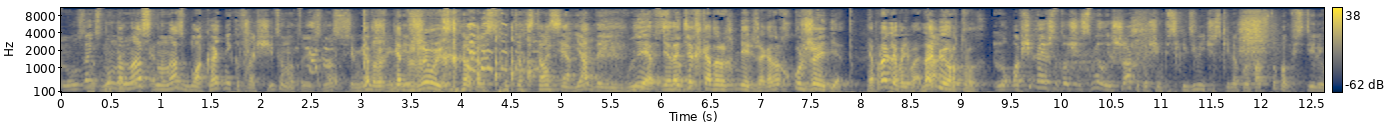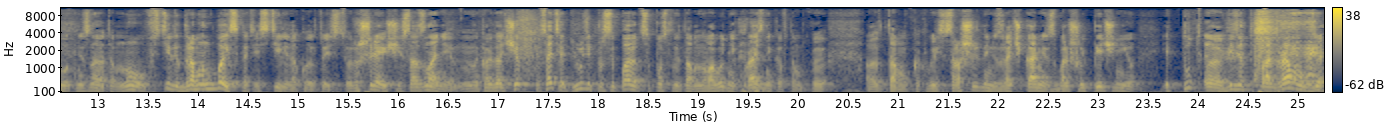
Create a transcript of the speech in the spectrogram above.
Ну, знаете, Вот ну на на нас, на нас блокадников рассчитано, то есть нас все меньше. Которых нет в меньше. живых. Да, то есть вот остался я, да и вы. Нет, не на тех, которых меньше, а которых уже нет. Я правильно понимаю? На мертвых. Ну, вообще, конечно, это очень смелый шаг, это очень психоделический такой поступок в стиле, вот, не знаю, там, ну, в стиле драм н бейс, кстати, стиле такой, то есть расширяющий сознание. Когда человек, представляете, люди просыпаются после там новогодних праздников, там, э, там как вы говорите, с расширенными зрачками, с большой печенью, и тут э, видят программу, где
